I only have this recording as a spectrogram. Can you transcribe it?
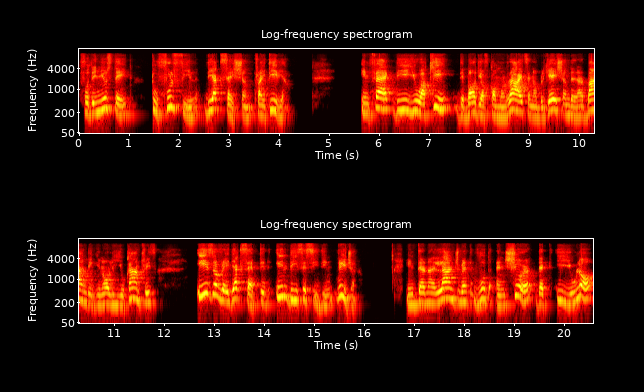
for the new state to fulfill the accession criteria. In fact, the EU acquis, the body of common rights and obligations that are binding in all EU countries, is already accepted in the seceding region. Internal enlargement would ensure that EU law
